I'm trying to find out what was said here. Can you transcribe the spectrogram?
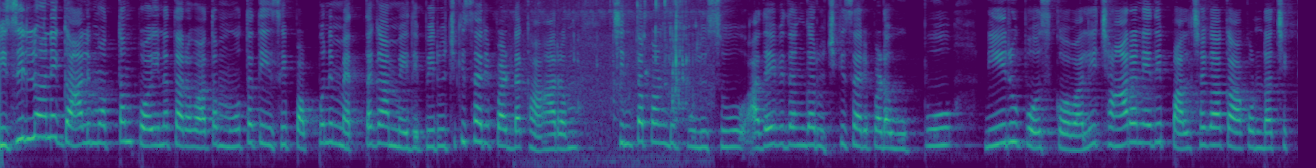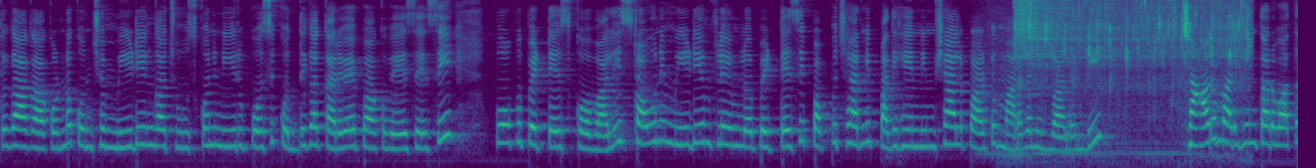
విజిల్లోని గాలి మొత్తం పోయిన తర్వాత మూత తీసి పప్పుని మెత్తగా మెదిపి రుచికి సరిపడ్డ కారం చింతపండు పులుసు అదేవిధంగా రుచికి సరిపడ ఉప్పు నీరు పోసుకోవాలి. చారు అనేది పల్చగా కాకుండా చిక్కగా కాకుండా కొంచెం మీడియంగా చూసుకొని నీరు పోసి కొద్దిగా కరివేపాకు వేసేసి పోపు పెట్టేసుకోవాలి. స్టవ్ని మీడియం ఫ్లేమ్లో పెట్టేసి పప్పు చారుని పదిహేను నిమిషాల పాటు మరగనివ్వాలండి. చారు మరిగిన తర్వాత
